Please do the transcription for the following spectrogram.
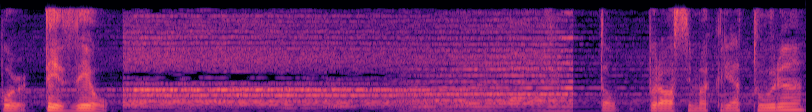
por Teseu. Então, próxima criatura:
